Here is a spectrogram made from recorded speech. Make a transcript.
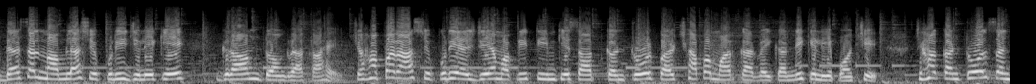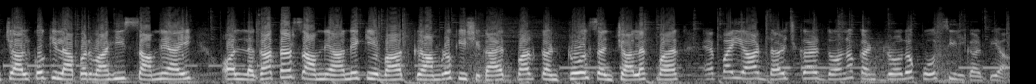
दरअसल मामला शिवपुरी ज़िले के ग्राम डोंगरा का है, जहाँ पर आज शिवपुरी एसडीएम अपनी टीम के साथ कंट्रोल पर छापामार कार्रवाई करने के लिए पहुँचे, जहाँ कंट्रोल संचालकों की लापरवाही सामने आई और लगातार सामने आने के बाद ग्रामीणों की शिकायत पर कंट्रोल संचालक पर एफआईआर दर्ज कर दोनों कंट्रोलों को सील कर दिया।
